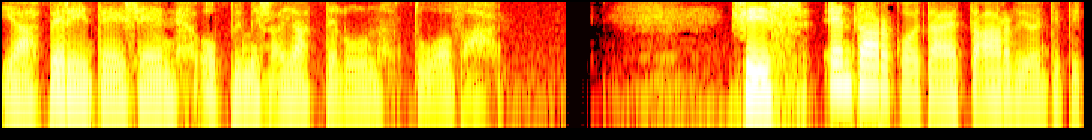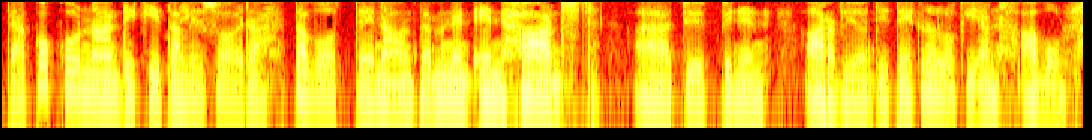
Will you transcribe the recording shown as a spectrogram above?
ja perinteiseen oppimisajatteluun tuovaa. Siis en tarkoita, että arviointi pitää kokonaan digitalisoida. Tavoitteena on tämmöinen enhanced-tyyppinen arviointiteknologian avulla.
